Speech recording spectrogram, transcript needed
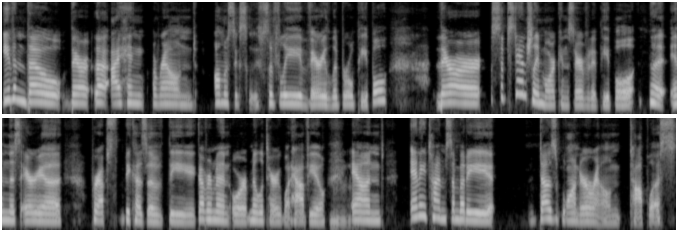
even though there uh, I hang around almost exclusively very liberal people, there are substantially more conservative people uh, in this area, perhaps because of the government or military, what have you. Hmm. And anytime somebody does wander around topless,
